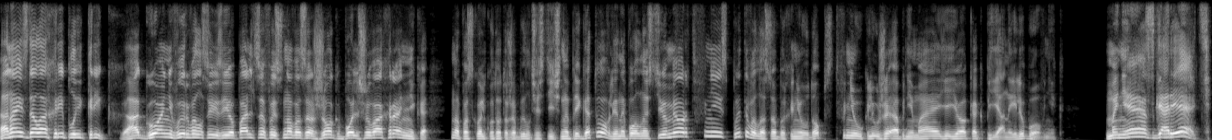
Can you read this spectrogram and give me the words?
Она издала хриплый крик. Огонь вырвался из ее пальцев и снова зажег большего охранника — но поскольку тот уже был частично приготовлен и полностью мертв, не испытывал особых неудобств, неуклюже обнимая ее, как пьяный любовник. «Мне сгореть!»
